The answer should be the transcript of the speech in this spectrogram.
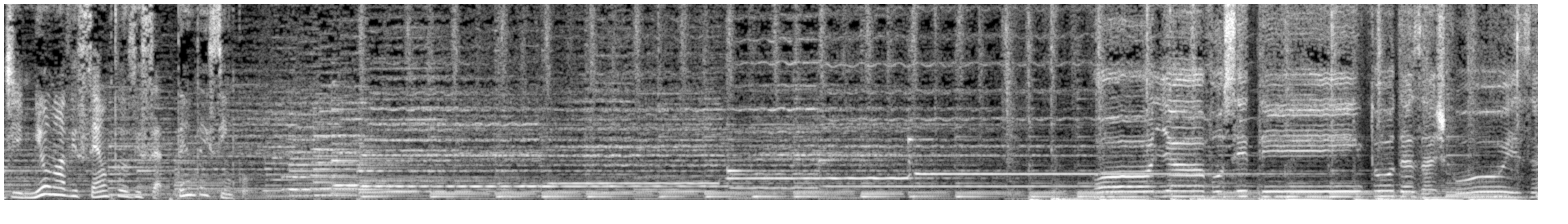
de 1975. você tem todas as coisas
